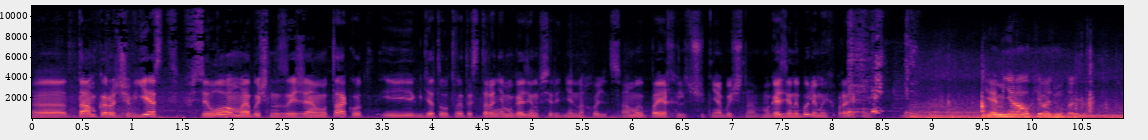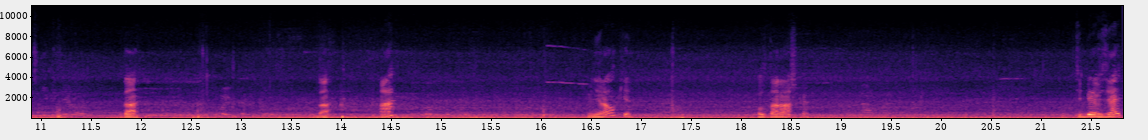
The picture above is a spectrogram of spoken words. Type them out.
Э, Там, короче, въезд в село. Мы обычно заезжаем вот так вот. И где-то вот в этой стороне магазин в середине находится. А мы поехали чуть необычно. Магазины были, мы их проехали. Я минералки возьму тогда. Да. Да. А? Минералки? Полторашка? Тебе взять?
